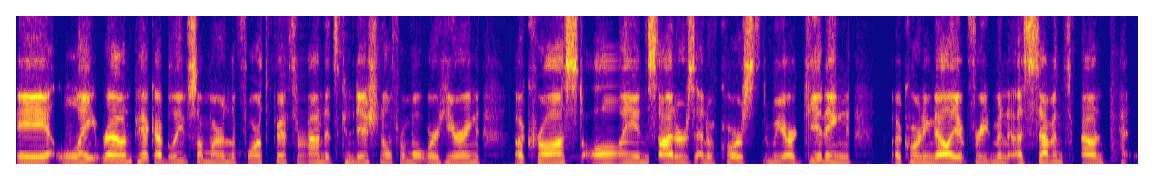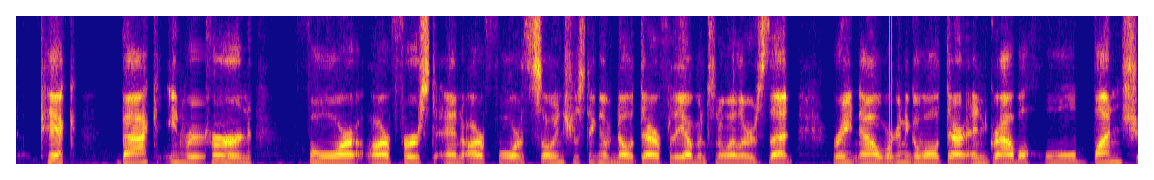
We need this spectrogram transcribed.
a late round pick, I believe somewhere in the fourth, fifth round. It's conditional from what we're hearing across all the insiders. And of course, we are getting, according to Elliotte Friedman, a seventh round pick back in return for our first and our fourth. So interesting of note there for the Edmonton Oilers that right now we're going to go out there and grab a whole bunch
